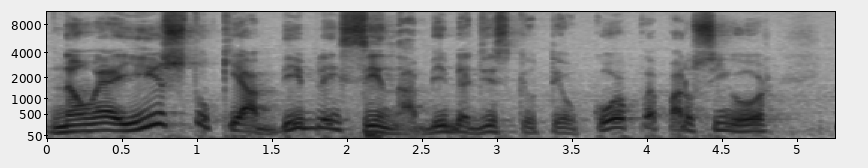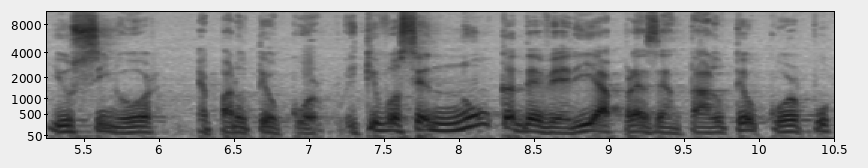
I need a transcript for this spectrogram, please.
Não é isto que a Bíblia ensina. A Bíblia diz que o teu corpo é para o Senhor e o Senhor é para o teu corpo. E que você nunca deveria apresentar o teu corpo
